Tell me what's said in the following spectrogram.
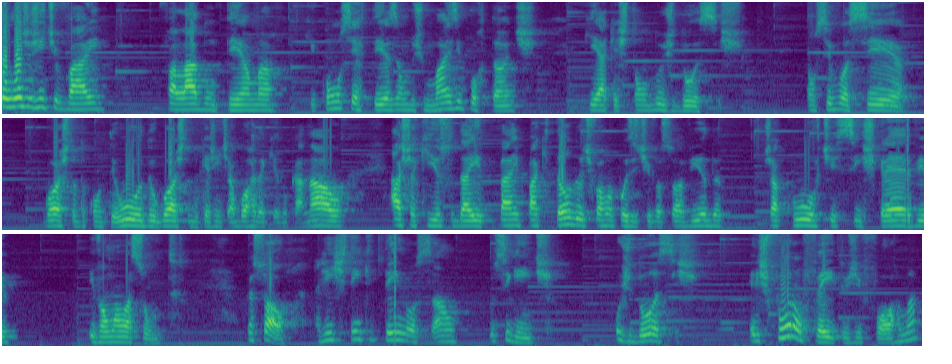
Então hoje a gente vai falar de um tema que com certeza é um dos mais importantes, que é a questão dos doces. Então se você gosta do conteúdo, gosta do que a gente aborda aqui no canal, acha que isso daí está impactando de forma positiva a sua vida, já curte, se inscreve e vamos ao assunto. Pessoal, a gente tem que ter noção do seguinte: os doces, eles foram feitos de forma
